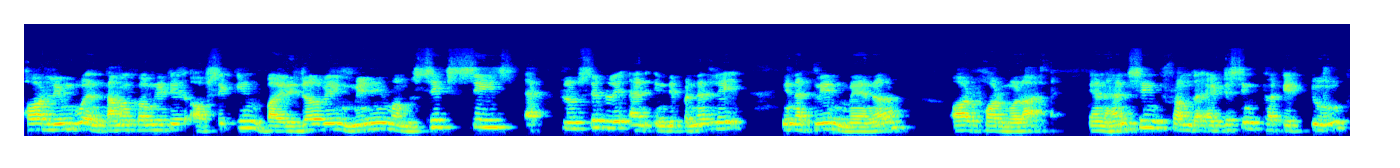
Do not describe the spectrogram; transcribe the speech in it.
for Limbu and Tamil communities of Sikkim by reserving minimum six seats exclusively and independently in a clean manner or formula enhancing from the existing 32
